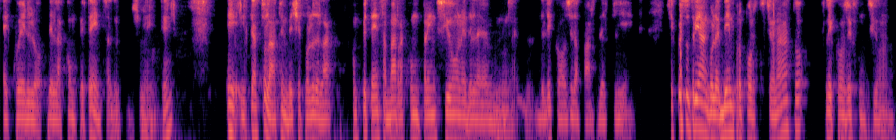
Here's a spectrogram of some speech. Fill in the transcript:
è quello della competenza del consulente e il terzo lato invece è quello della competenza barra comprensione delle, delle cose da parte del cliente. Se questo triangolo è ben proporzionato, le cose funzionano.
